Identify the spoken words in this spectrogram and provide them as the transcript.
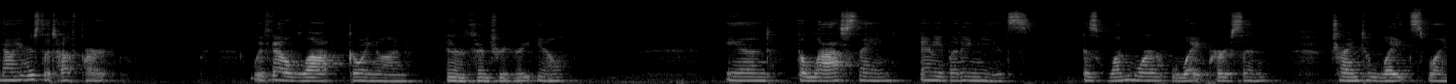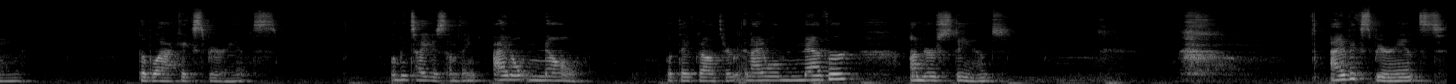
now here's the tough part. We've got a lot going on in our country right now. And the last thing anybody needs is one more white person trying to white explain the black experience. Let me tell you something. I don't know what they've gone through, and I will never understand. I've experienced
